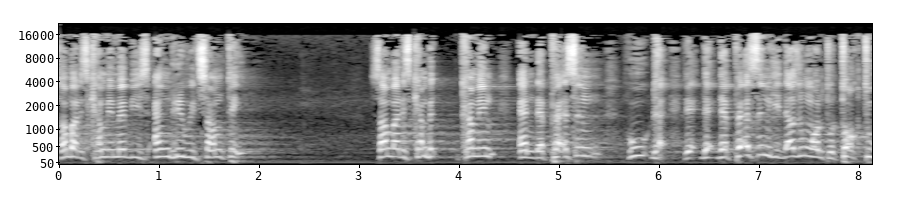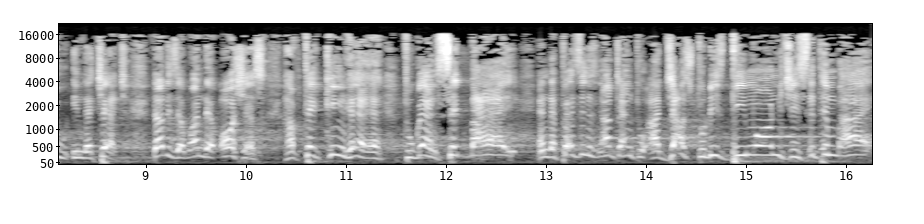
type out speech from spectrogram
Somebody's coming, maybe he's angry with something. Somebody's coming, and the person who the, the, the, person he doesn't want to talk to in the church, that is the one the ushers have taken her to go and sit by, and the person is now trying to adjust to this demon she's sitting by.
